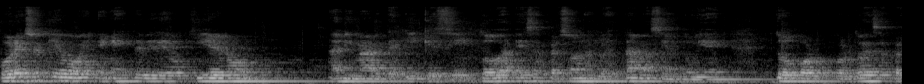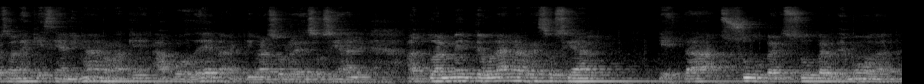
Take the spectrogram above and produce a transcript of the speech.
Por eso es que hoy en este video quiero animarte y que sí, todas esas personas lo están haciendo bien por, por, todas esas personas que se animaron a, que, a poder activar sus redes sociales. Actualmente una de las redes sociales que está súper, súper de moda,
